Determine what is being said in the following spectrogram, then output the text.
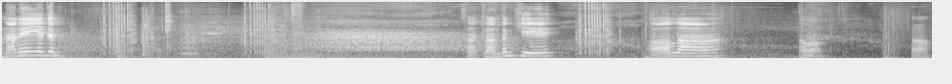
Naneyi yedim. Saklandım ki. Ağla. Tamam. Tamam.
